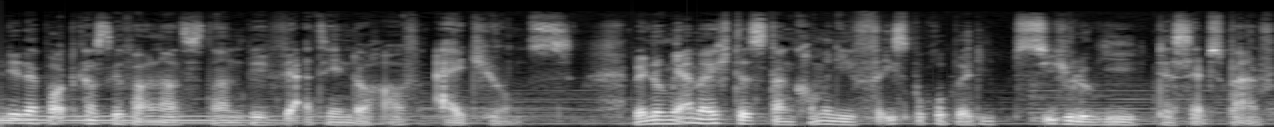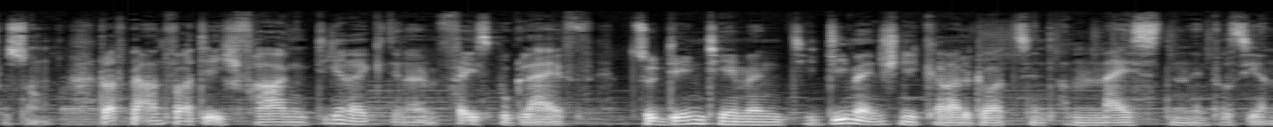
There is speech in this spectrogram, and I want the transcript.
Wenn dir der Podcast gefallen hat, dann bewerte ihn doch auf iTunes. Wenn du mehr möchtest, dann komm in die Facebook-Gruppe Die Psychologie der Selbstbeeinflussung. Dort beantworte ich Fragen direkt in einem Facebook Live zu den Themen, die die Menschen, die gerade dort sind, am meisten interessieren.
